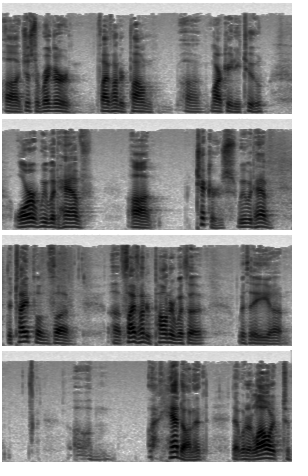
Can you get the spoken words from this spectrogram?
uh, just a regular 500 pound uh, Mark 82, or we would have uh, tickers. We would have the type of uh, 500 pounder with a with a, uh, um, a head on it that would allow it to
